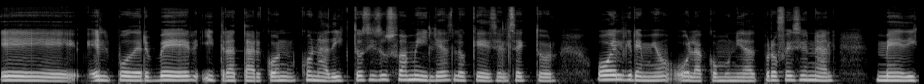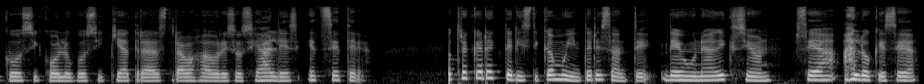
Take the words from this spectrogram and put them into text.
eh, el poder ver y tratar con, con adictos y sus familias lo que es el sector o el gremio o la comunidad profesional, médicos, psicólogos, psiquiatras, trabajadores sociales, etc. Otra característica muy interesante de una adicción, sea a lo que sea,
